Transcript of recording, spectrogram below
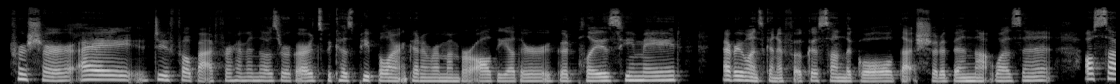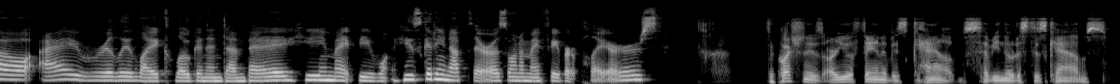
For sure. I do feel bad for him in those regards because people aren't going to remember all the other good plays he made. Everyone's going to focus on the goal that should have been, that wasn't. Also, I really like Logan Ndenbe. He might be, he's getting up there as one of my favorite players. The question is Are you a fan of his calves? Have you noticed his calves?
